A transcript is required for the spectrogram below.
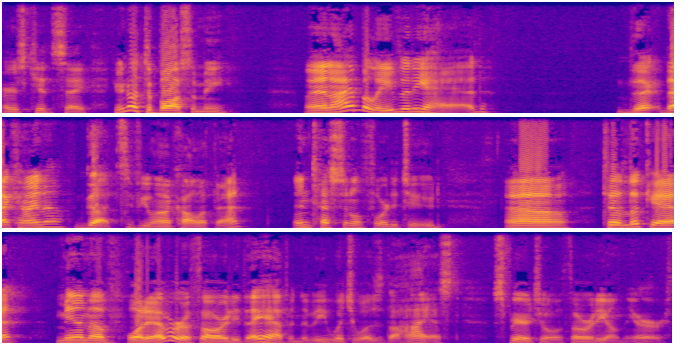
Or his kids say, You're not the boss of me. And I believe that he had the, that kind of guts, if you want to call it that, intestinal fortitude, uh, to look at men of whatever authority they happened to be, which was the highest, spiritual authority on the earth.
